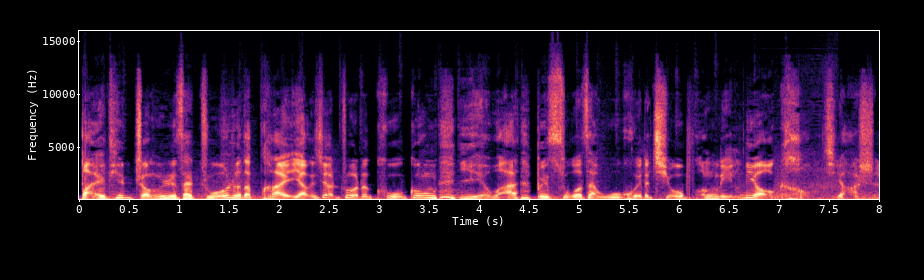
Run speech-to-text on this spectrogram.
白天整日在灼热的太阳下做着苦工，夜晚被锁在污秽的球棚里镣铐加身。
